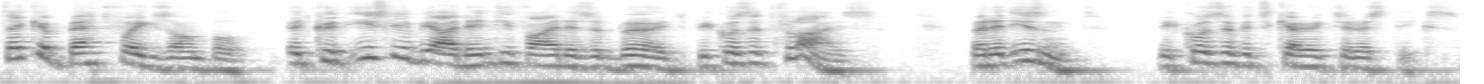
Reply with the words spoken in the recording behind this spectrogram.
Take a bat for example. It could easily be identified as a bird because it flies, but it isn't because of its characteristics.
